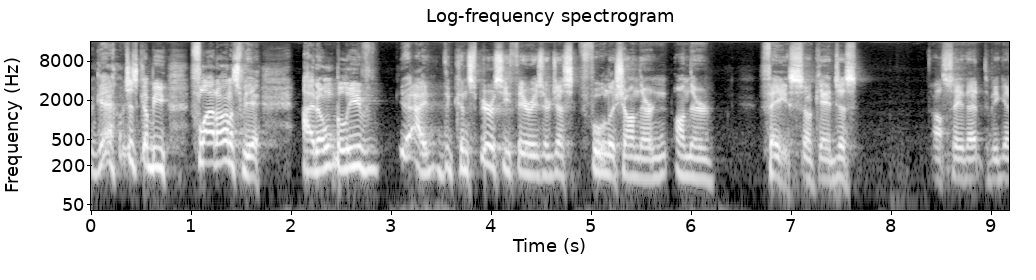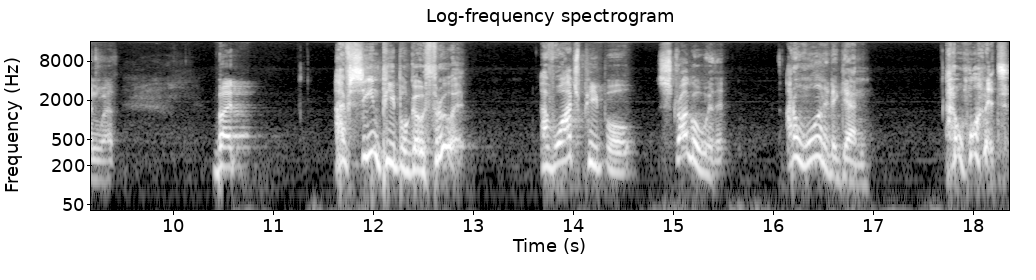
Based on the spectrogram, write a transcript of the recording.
Okay, I'm just gonna be flat honest with you. I don't believe I, the conspiracy theories are just foolish on their on their face. Okay, just I'll say that to begin with. But I've seen people go through it. I've watched people struggle with it. I don't want it again. I don't want it.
